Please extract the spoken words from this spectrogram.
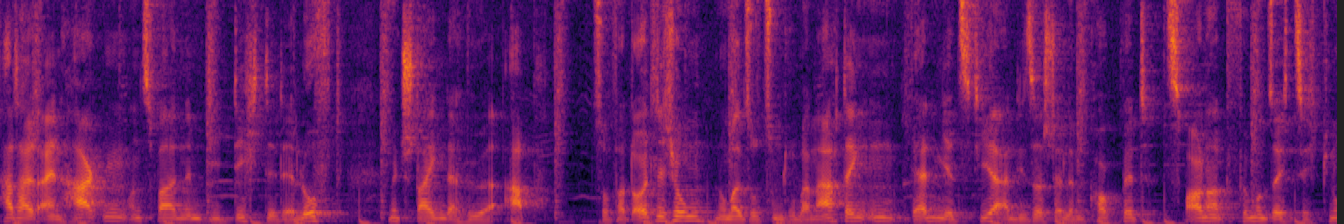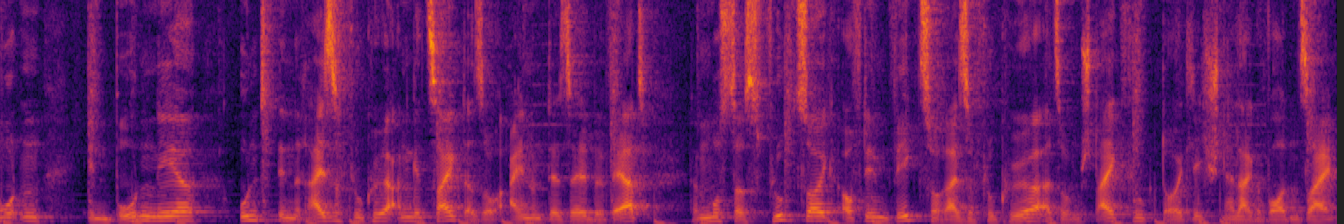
Hat halt einen Haken und zwar nimmt die Dichte der Luft mit steigender Höhe ab. Zur Verdeutlichung, nur mal so zum drüber nachdenken, werden jetzt hier an dieser Stelle im Cockpit 265 Knoten in Bodennähe und in Reiseflughöhe angezeigt, also ein und derselbe Wert, dann muss das Flugzeug auf dem Weg zur Reiseflughöhe, also im Steigflug, deutlich schneller geworden sein.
